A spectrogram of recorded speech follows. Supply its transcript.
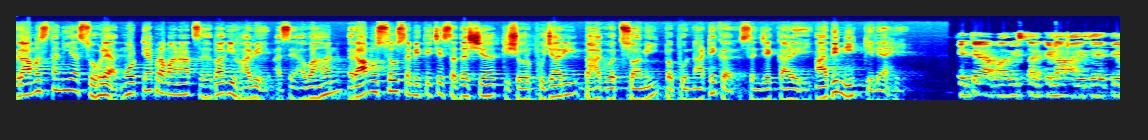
ग्रामस्थांनी या सोहळ्यात मोठ्या प्रमाणात सहभागी व्हावे असे आवाहन रामोत्सव समितीचे सदस्य किशोर पुजारी भागवत स्वामी पप्पू नाटेकर संजय काळे आदींनी केले आहे. येत्या बावीस तारखेला अयोध्या येथे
